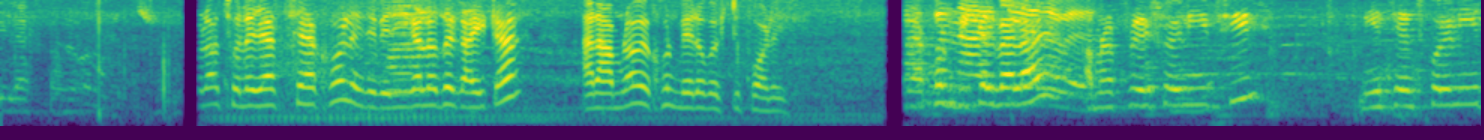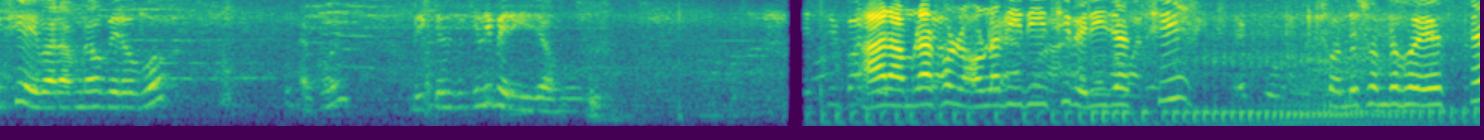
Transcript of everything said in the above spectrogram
রিল্যাক্স ওরা চলে যাচ্ছে এখন এই যে বেরিয়ে গেল ওদের গাড়িটা আর আমরাও এখন বেরোবো একটু পরে। এখন বিকেলবেলায় আমরা ফ্রেশ হয়ে নিয়েছি নিয়ে চেঞ্জ করে নিয়েছি এবার আমরাও বেরোবো। এখন বিকেল বিকেলই বেরিয়ে যাব। আর আমরা এখন রওনা দিয়ে দিয়েছি বেরিয়ে যাচ্ছি। সন্ধে সন্ধে হয়ে এসছে।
